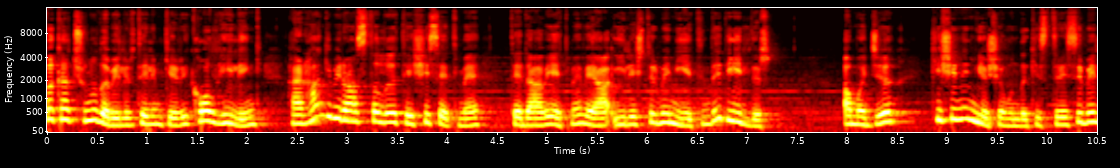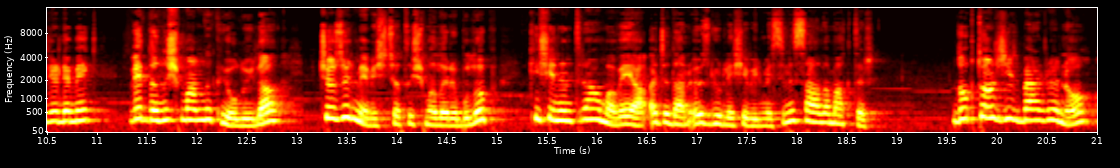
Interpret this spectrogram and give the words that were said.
Fakat şunu da belirtelim ki recall healing herhangi bir hastalığı teşhis etme, tedavi etme veya iyileştirme niyetinde değildir. Amacı kişinin yaşamındaki stresi belirlemek ve danışmanlık yoluyla çözülmemiş çatışmaları bulup kişinin travma veya acıdan özgürleşebilmesini sağlamaktır. Dr. Gilbert Renault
